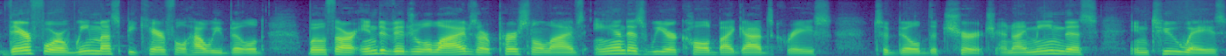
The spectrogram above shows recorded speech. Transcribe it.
Therefore, we must be careful how we build both our individual lives, our personal lives, and as we are called by God's grace to build the church. And I mean this in two ways.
